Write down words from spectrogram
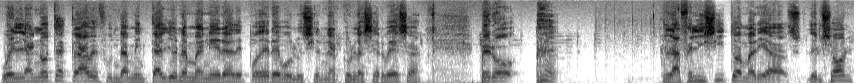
o en la nota clave fundamental de una manera de poder evolucionar con la cerveza. Pero la felicito a María del Sol,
